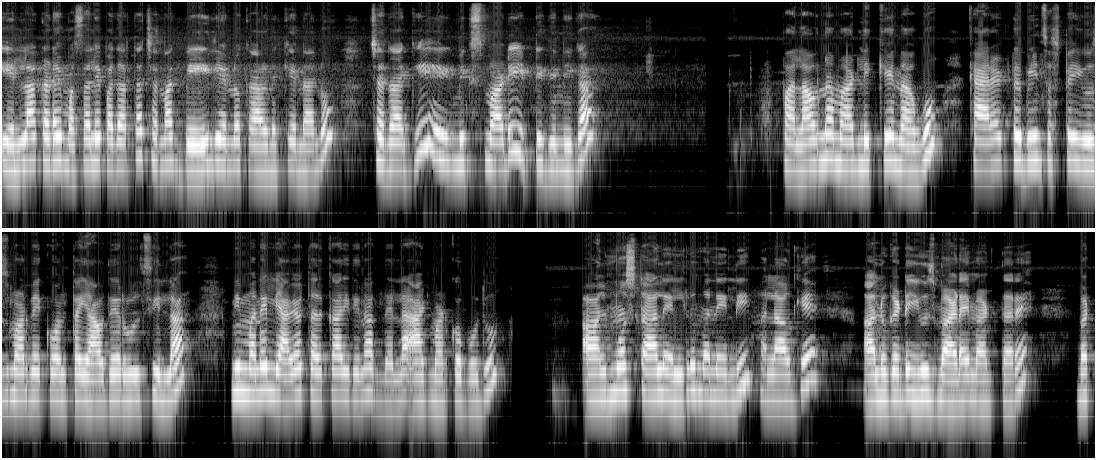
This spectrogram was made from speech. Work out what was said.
ಎಲ್ಲ ಕಡೆ ಮಸಾಲೆ ಪದಾರ್ಥ ಚೆನ್ನಾಗಿ ಬೇಯಲಿ ಅನ್ನೋ ಕಾರಣಕ್ಕೆ ನಾನು ಚೆನ್ನಾಗಿ ಮಿಕ್ಸ್ ಮಾಡಿ ಇಟ್ಟಿದ್ದೀನಿ ಈಗ. ಪಲಾವ್ನ ಮಾಡಲಿಕ್ಕೆ ನಾವು ಕ್ಯಾರೆಟ್ ಬೀನ್ಸ್ ಅಷ್ಟೇ ಯೂಸ್ ಮಾಡಬೇಕು ಅಂತ ಯಾವುದೇ ರೂಲ್ಸ್ ಇಲ್ಲ. ನಿಮ್ಮ ಮನೇಲಿ ಯಾವ್ಯಾವ ತರಕಾರಿ ಇದೆಯೋ ಅದನ್ನೆಲ್ಲ ಆ್ಯಡ್ ಮಾಡ್ಕೋಬೋದು. ಆಲ್ಮೋಸ್ಟ್ ಆಲ್ ಎಲ್ಲರೂ ಮನೆಯಲ್ಲಿ ಪಲಾವ್ಗೆ ಆಲೂಗಡ್ಡೆ ಯೂಸ್ ಮಾಡೇ ಮಾಡ್ತಾರೆ. ಬಟ್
